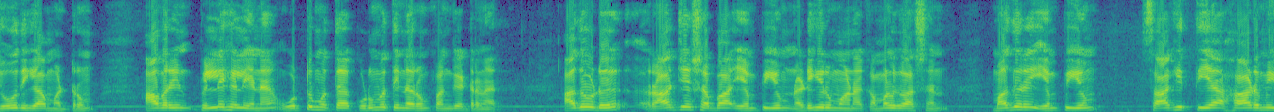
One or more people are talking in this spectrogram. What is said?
ஜோதிகா மற்றும் அவரின் பிள்ளைகள் என ஒட்டுமொத்த குடும்பத்தினரும் பங்கேற்றனர். அதோடு ராஜ்யசபா எம்பியும் நடிகருமான கமல்ஹாசன் மதுரை எம்பியும் சாகித்ய அகாடமி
